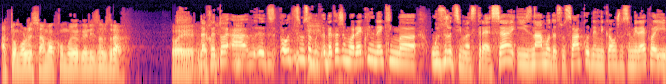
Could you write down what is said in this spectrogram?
A to može samo ako mu je organizam zdrav. To je... Dakle, to je, a, ovdje smo sad, da kažemo, rekli nekim uzrocima stresa i znamo da su svakodnevni, kao što sam i rekla, i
